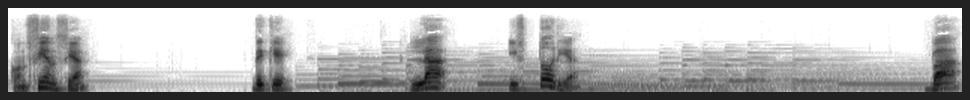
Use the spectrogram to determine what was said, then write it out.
conciencia de que la historia va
